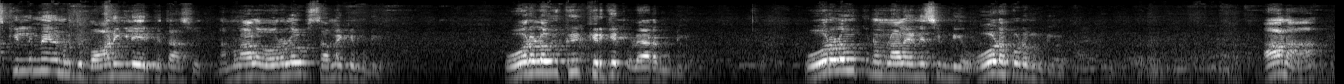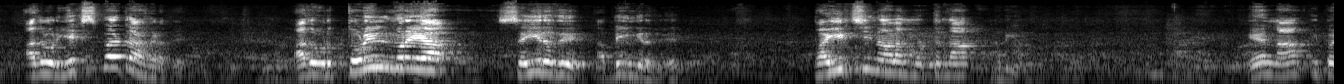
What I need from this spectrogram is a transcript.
ஸ்கில்லுமே நம்மளுக்கு பானிங்லேயே இருக்க தான் செய்யுது நம்மளால் ஓரளவுக்கு சமைக்க முடியும். ஓரளவுக்கு கிரிக்கெட் விளையாட முடியும். ஓரளவுக்கு நம்மளால் என்ன செய்ய முடியும்? ஓடக்கூட முடியும். ஆனால் அது ஒரு எக்ஸ்பர்ட் ஆகிறது. அது ஒரு தொழில்முறையாக செய்கிறது அப்படிங்கிறது பயிற்சினால் மட்டும்தான் முடியும். ஏன்னா இப்போ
